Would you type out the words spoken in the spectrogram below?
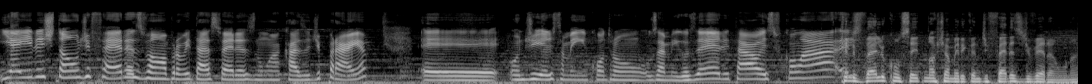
E aí eles estão de férias, vão aproveitar as férias numa casa de praia. É, onde eles também encontram os amigos dele e tal. Eles ficam lá. Aquele velho conceito norte-americano de férias de verão, né?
